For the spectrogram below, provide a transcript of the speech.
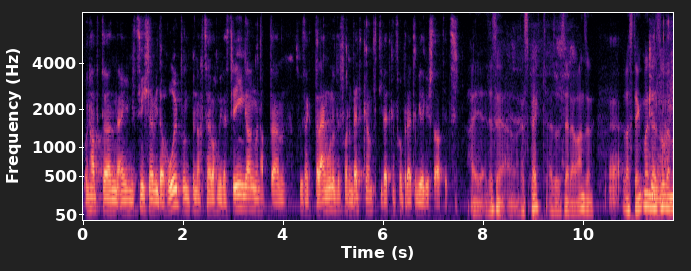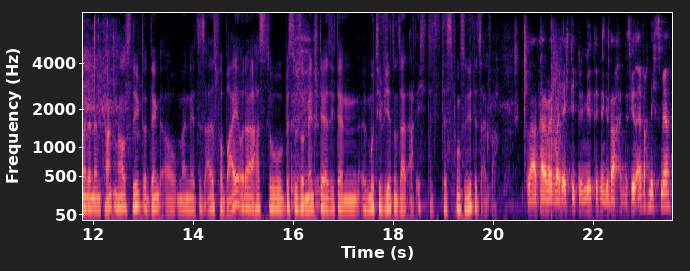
und habe dann eigentlich mich ziemlich schnell wiederholt und bin nach zwei Wochen wieder ins Training gegangen und habe dann, so gesagt, drei Monate vor dem Wettkampf die Wettkampfvorbereitung wieder gestartet. Das ist ja Respekt, also das ist ja der Wahnsinn. Was denkt man genau. da so, wenn man dann im Krankenhaus liegt und denkt, oh man, jetzt ist alles vorbei? Oder hast du, bist du so ein Mensch, der sich dann äh, motiviert und sagt, ach, ich, das, das funktioniert jetzt einfach? Klar, teilweise war ich echt deprimiert, ich mir gedacht habe, das wird einfach nichts mehr.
